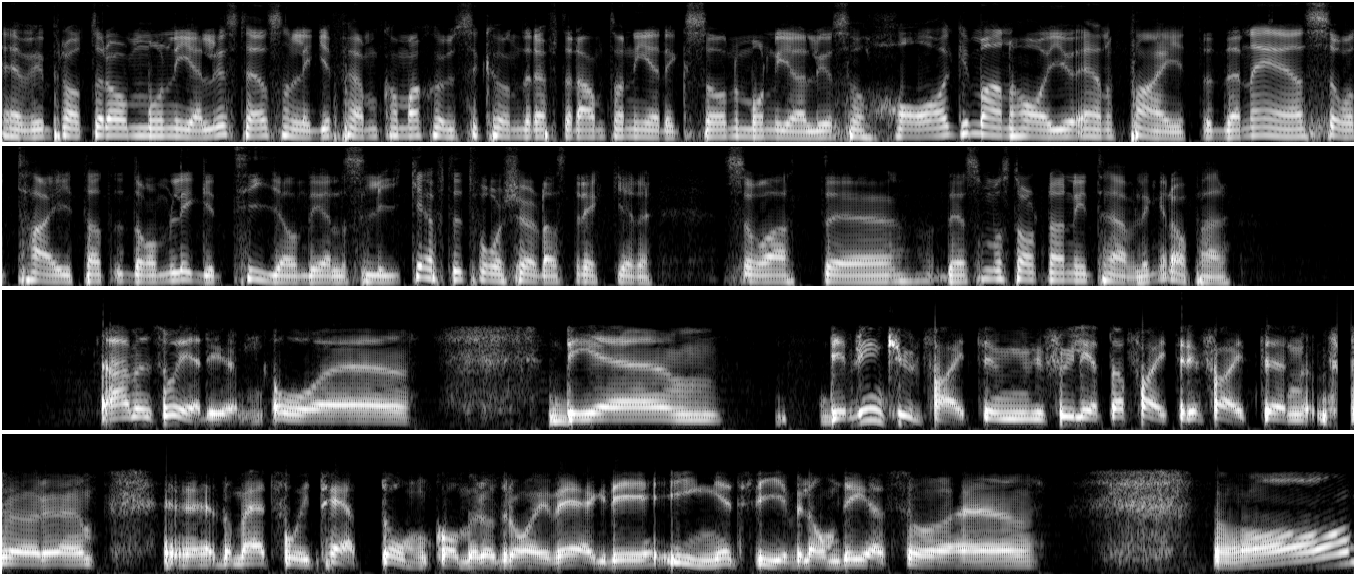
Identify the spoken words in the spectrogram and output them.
Eh, vi pratade om Monelius där som ligger 5,7 sekunder efter Anton Eriksson. Monelius och Hagman har ju en fight. Den är så tajt att de ligger tiondels lika efter två körda sträckor. Så att eh, det är som att starta en ny tävling idag Per. Ja, men så är det ju. Och eh, det, eh, det blir en kul fight. Vi får ju leta fighter i fighten för eh, de här två i tät, de kommer att dra iväg. Det är inget tvivel om det. Så eh, ja,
